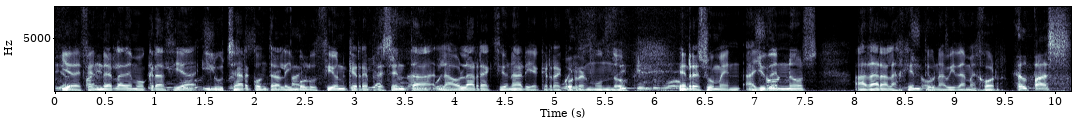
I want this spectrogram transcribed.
y a defender la democracia y luchar contra la involución que representa la ola reaccionaria que recorre el mundo. En resumen, ayúdennos a dar a la gente una vida mejor. Help us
